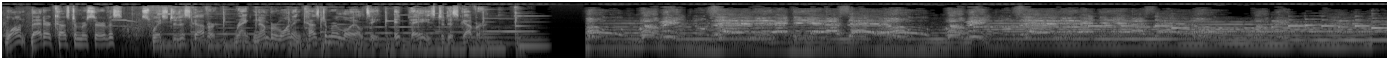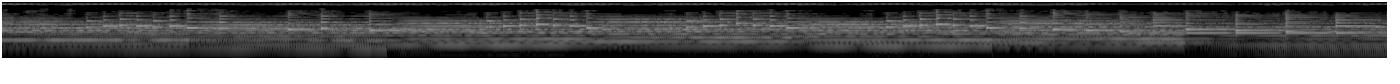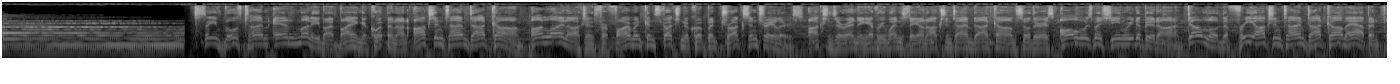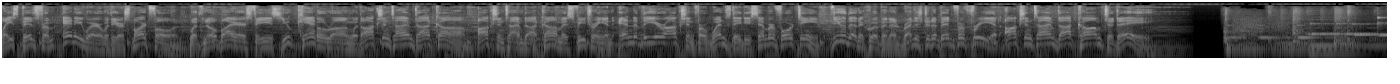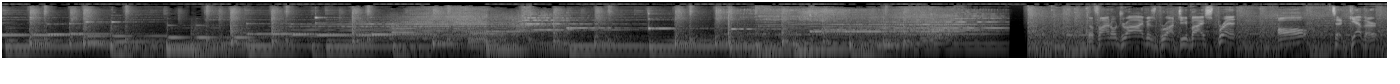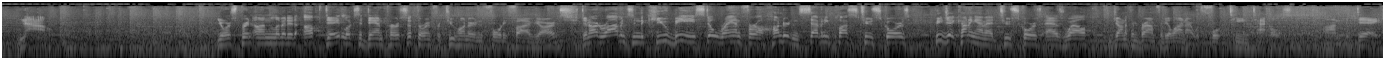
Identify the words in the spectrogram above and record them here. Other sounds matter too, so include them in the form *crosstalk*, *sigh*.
Want better customer service? Switch to Discover. Ranked number one in customer loyalty. It pays to Discover. Save both time and money by buying equipment on AuctionTime.com. Online auctions for farm and construction equipment, trucks, and trailers. Auctions are ending every Wednesday on AuctionTime.com, so there is always machinery to bid on. Download the free AuctionTime.com app and place bids from anywhere with your smartphone. With no buyer's fees, you can't go wrong with AuctionTime.com. AuctionTime.com is featuring an end of the year auction for Wednesday, December 14th. View that equipment and register to bid for free at AuctionTime.com today. The final drive is brought to you by Sprint. All together now. Your Sprint Unlimited update looks at Dan Persa throwing for 245 yards. Denard Robinson, the QB, still ran for 170 plus two scores. BJ Cunningham had two scores as well. Jonathan Brown for the Illini with 14 tackles on the day.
